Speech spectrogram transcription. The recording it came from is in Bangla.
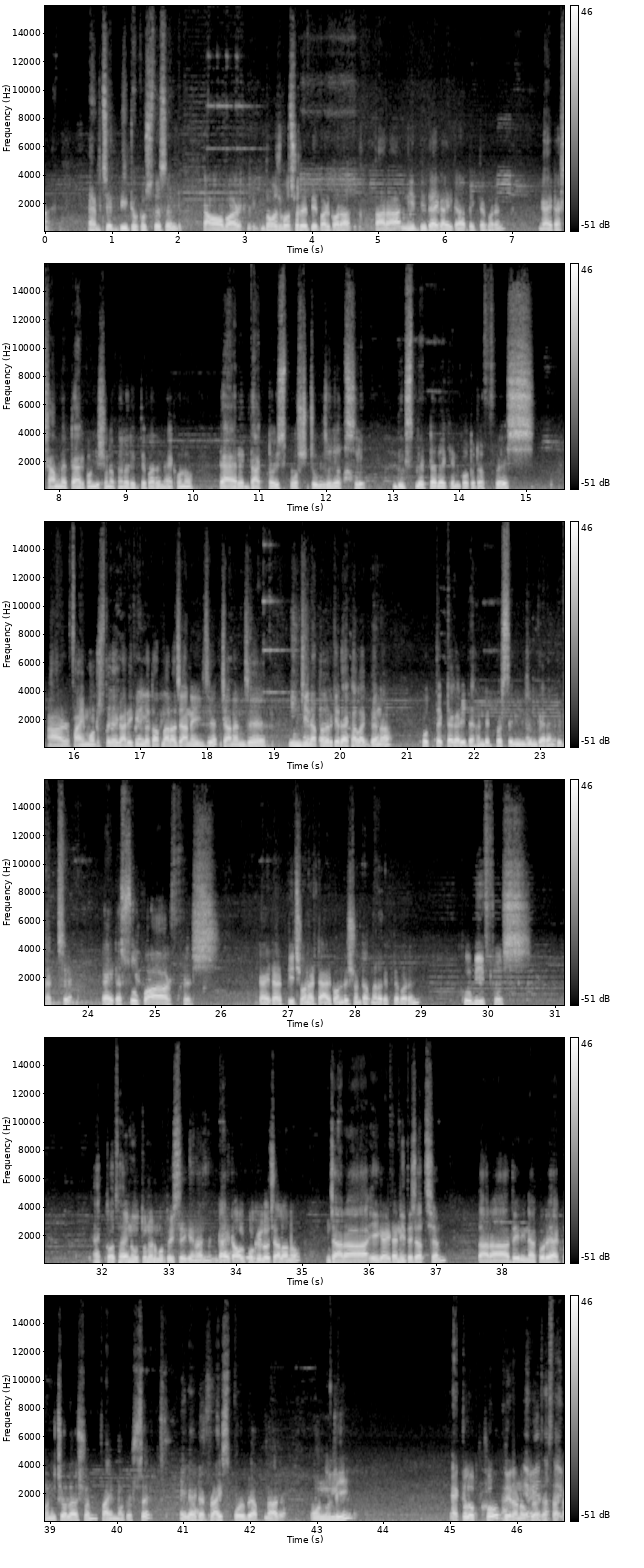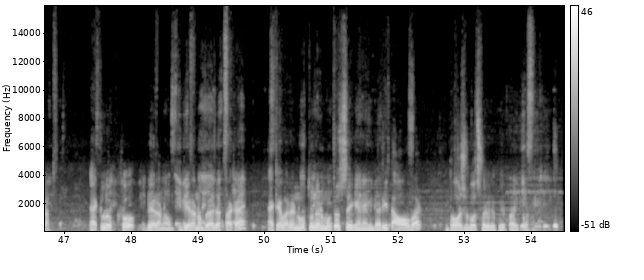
অ্যাপজেড বি টু খুঁজতেছেন, তাও আবার দশ বছরের পেপার করা, তারা নির্দ্বিধায় গাড়িটা দেখতে পারেন। গাড়িটার সামনে টায়ার কন্ডিশন আপনারা দেখতে পারেন। এখনও টায়ারের দাগটা স্পষ্ট বোঝা যাচ্ছে। ডিসপ্লেটা দেখেন কতটা ফ্রেশ আর ফাইভ মোটরস থেকে গাড়ি কিনলে তো আপনারা জানেই যে জানেন যে ইঞ্জিন আপনাদেরকে দেখা লাগবে না। প্রত্যেকটা গাড়িতে হান্ড্রেড পার্সেন্ট ইঞ্জিন গ্যারান্টি থাকছে। গাড়িটা সুপার ফ্রেশ গাড়িটার পিছনের টায়ার কন্ডিশনটা আপনারা দেখতে পারেন। খুবই ফ্রেশ এক কথায় নতুনের মতোই সেকেন্ড হ্যান্ড গাড়িটা অল্প কিলো চালানো। যারা এই গাড়িটা নিতে চাচ্ছেন তারা দেরি না করে এখনই চলে আসুন ফাইভ মোটরসে এই গাড়িটার প্রাইস পড়বে আপনার অনলি এক লক্ষ বিরানব্বই হাজার টাকা। এক লক্ষ বিরানব্বই বিরানব্বই হাজার টাকায় একেবারে নতুনের মতো সেকেন্ড হ্যান্ড গাড়ি, তাও আবার দশ বছরের পেপার করা।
